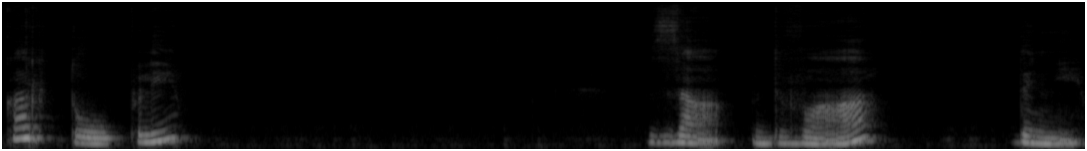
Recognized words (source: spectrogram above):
картоплі за два дні.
